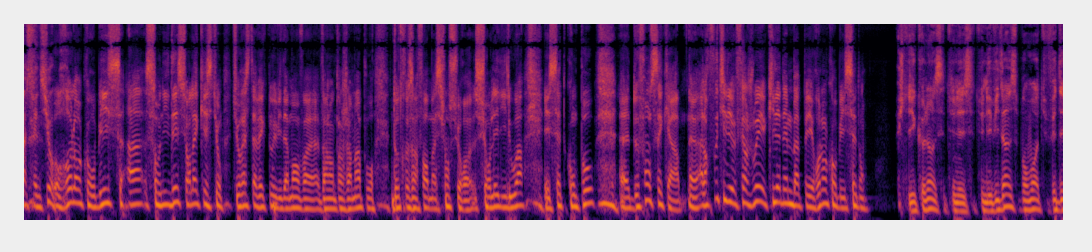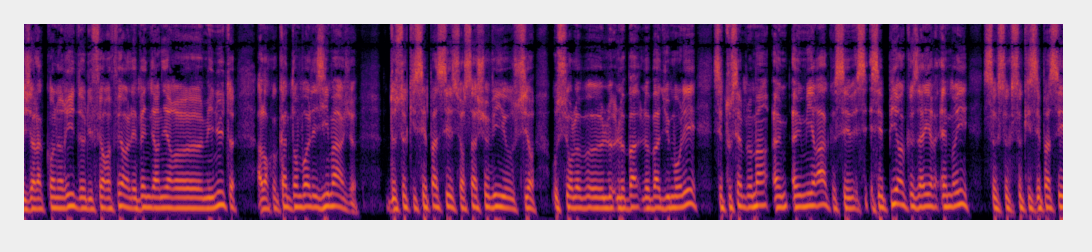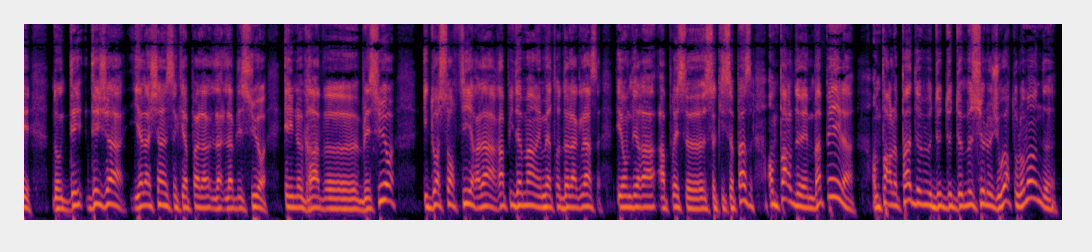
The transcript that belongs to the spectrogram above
Roland Courbis a son idée sur la question. Tu restes avec nous, évidemment, Va- Valentin Germain, pour d'autres informations sur, sur les Lillois et cette compo euh, de Fonseca. Euh, Alors, faut-il faire jouer Kylian Mbappé Roland Courbis, c'est donc. Je te dis que non, c'est une, c'est une évidence pour moi. Tu fais déjà la connerie de lui faire faire les 20 dernières euh, minutes, alors que quand on voit les images de ce qui s'est passé sur sa cheville ou sur, ou sur le, le, bas, le bas du mollet, c'est tout simplement un, miracle. C'est, c'est, pire que Zahir Emery, ce, ce, qui s'est passé. Donc dé- déjà, il y a la chance qu'il n'y a pas la, la, la blessure et une grave euh, blessure. Il doit sortir là rapidement et mettre de la glace et on verra après ce, qui se passe. On parle de Mbappé là. On parle pas de, de, de, de Monsieur le joueur tout le monde.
